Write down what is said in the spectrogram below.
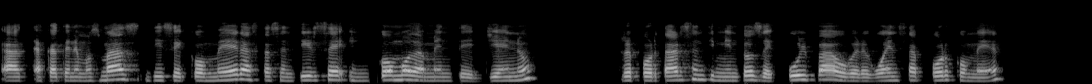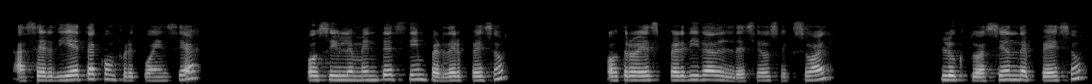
Acá tenemos más. Dice comer hasta sentirse incómodamente lleno reportar sentimientos de culpa o vergüenza por comer, hacer dieta con frecuencia, posiblemente sin perder peso. Otro es pérdida del deseo sexual, fluctuación de peso,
